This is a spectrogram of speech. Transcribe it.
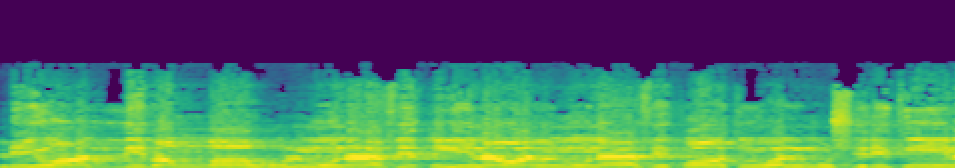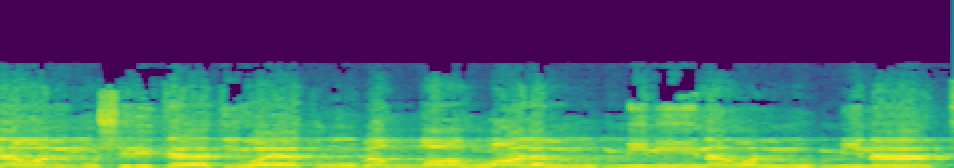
ليعذب الله المنافقين والمنافقات والمشركين والمشركات ويتوب الله على المؤمنين والمؤمنات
